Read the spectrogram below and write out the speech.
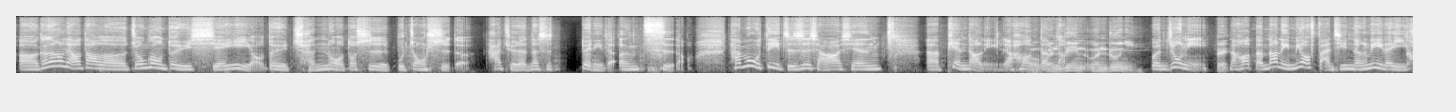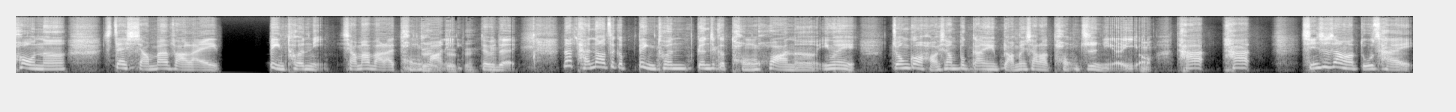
呃，刚刚聊到了中共对于协议哦，对于承诺都是不重视的，他觉得那是。对你的恩赐哦，他目的只是想要先，呃，骗到你，然后等到稳定稳住你。稳住你，对然后等到你没有反击能力了以后呢，再想办法来并吞你，想办法来同化你，对对对不对？那谈到这个并吞跟这个同化呢，因为中共好像不甘于表面上的统治你而已哦，他他形式上的独裁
